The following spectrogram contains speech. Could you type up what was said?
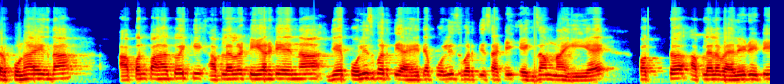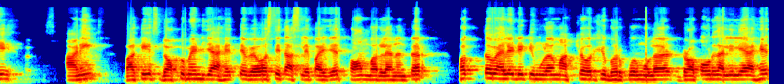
तर पुन्हा एकदा आपण पाहतोय की आपल्याला टीआरटी ना जे पोलीस भरती आहे त्या पोलीस भरतीसाठी एक्झाम नाही आहे. फक्त आपल्याला व्हॅलिडिटी आणि बाकी डॉक्युमेंट जे आहेत ते व्यवस्थित असले पाहिजेत. फॉर्म भरल्यानंतर फक्त व्हॅलिडिटीमुळे मागच्या वर्षी भरपूर मुलं ड्रॉपआउट झालेली आहेत.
